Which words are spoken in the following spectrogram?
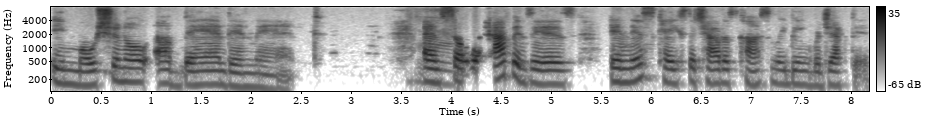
emotional abandonment. Mm-hmm. And so what happens is in this case the child is constantly being rejected.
